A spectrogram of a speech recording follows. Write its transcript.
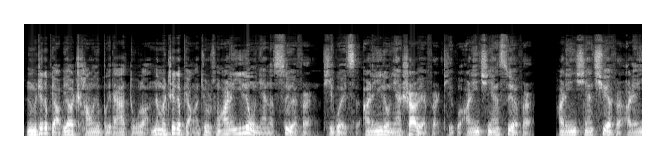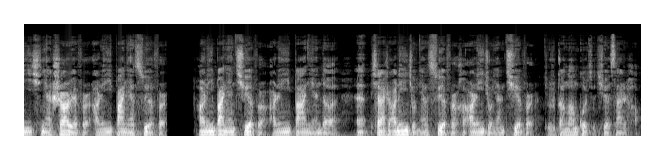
那么这个表比较长，我就不给大家读了。那么这个表呢，就是从二零一六年的四月份提过一次，二零一六年十二月份提过，二零一七年四月份，二零一七年七月份，二零一七年十二月份，二零一八年四月份，二零一八年七月份，二零一八年的呃，下来是二零一九年四月份和二零一九年七月份，就是刚刚过去的七月三十号。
